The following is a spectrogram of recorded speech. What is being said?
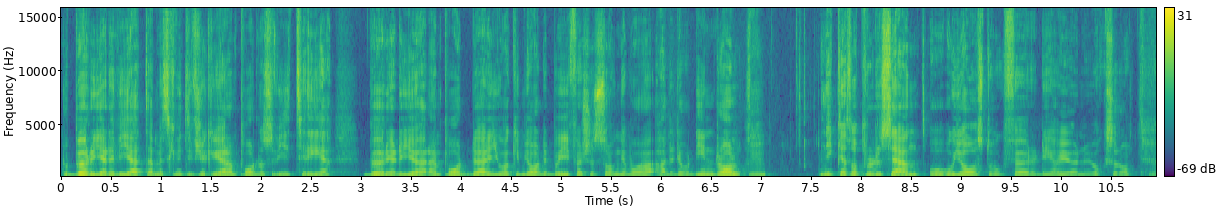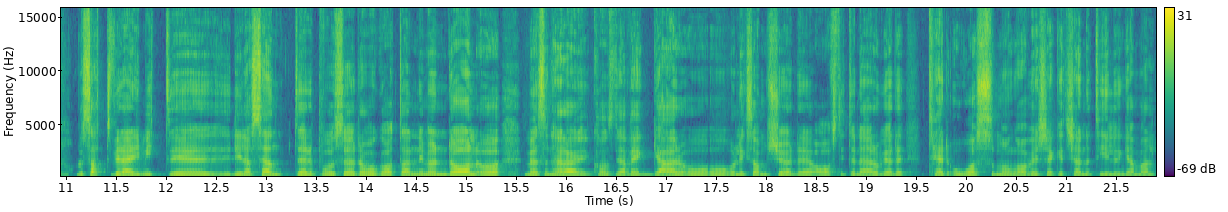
då började vi att, men ska vi inte försöka göra en podd? Och så vi tre började göra en podd där Joakim Jardeby i första säsongen var, hade då din roll. Mm. Niklas var producent och, och jag stod för det jag gör nu också då. Mm. Och då satt vi där i mitt eh, lilla center på Södra Ågatan i Mölndal och med sådana här konstiga väggar och, och, och liksom körde avsnitten där och vi hade Ted Ås som många av er säkert känner till, en gammal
